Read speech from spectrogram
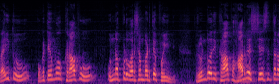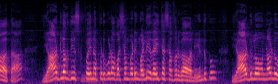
రైతు ఒకటేమో క్రాపు ఉన్నప్పుడు వర్షం పడితే పోయింది. రెండోది క్రాప్ హార్వెస్ట్ చేసిన తర్వాత యార్డ్లకు తీసుకుపోయినప్పుడు కూడా వర్షం పడి మళ్ళీ రైతే సఫర్ కావాలి. ఎందుకు? యార్డులో ఉన్నాళ్ళు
